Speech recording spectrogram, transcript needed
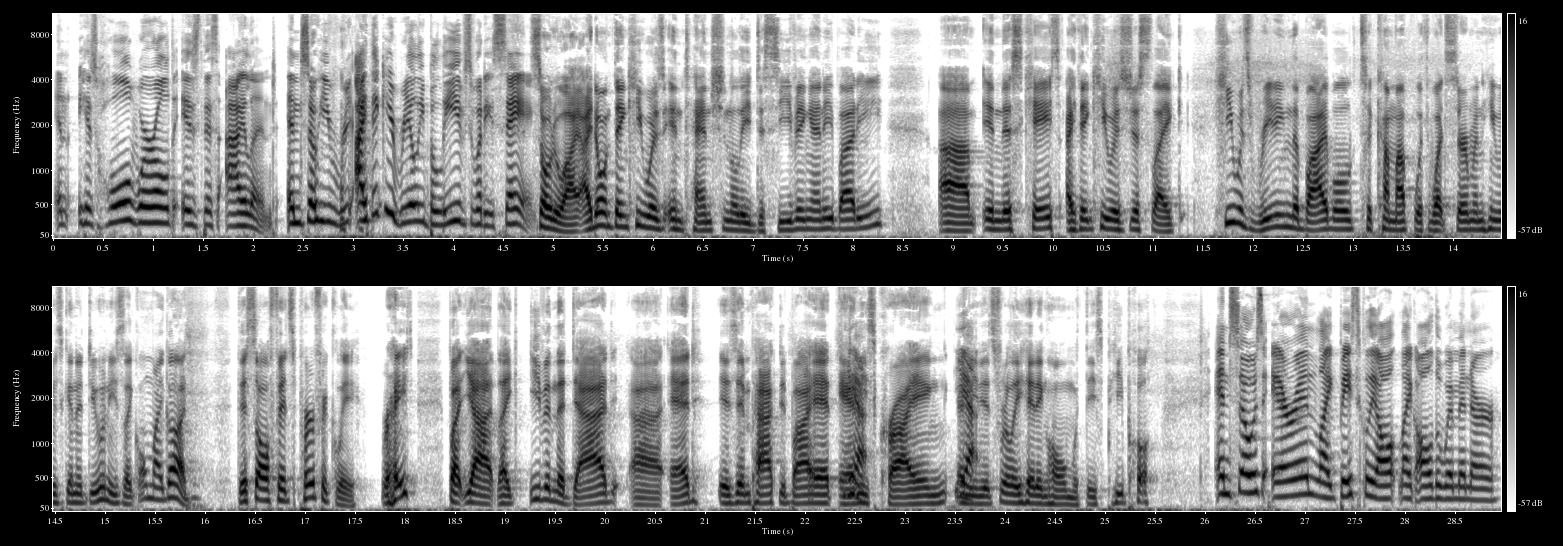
and his whole world is this island. And so he, re- I think he really believes what he's saying. So do I. I don't think he was intentionally deceiving anybody. Um, in this case, I think he was just like he was reading the Bible to come up with what sermon he was going to do, and he's like, "Oh my God, this all fits perfectly." Right? But yeah, like even the dad, uh, Ed, is impacted by it, and Yeah. he's crying. I Yeah. mean, it's really hitting home with these people. and so is Erin. Like basically all like all the women are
